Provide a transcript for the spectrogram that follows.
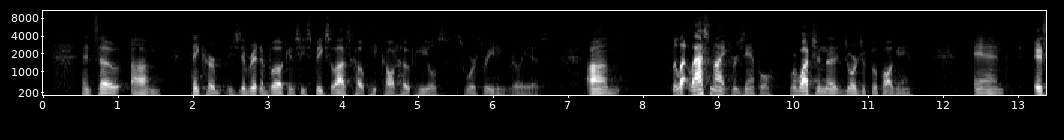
and so um, I think her, she's written a book and she speaks a lot. It's called, called Hope Heals. It's worth reading, really is. Um, last night, for example, we're watching the Georgia football game, and it's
